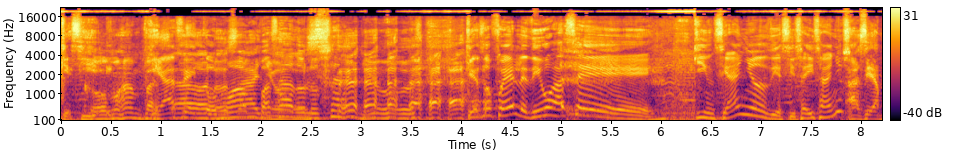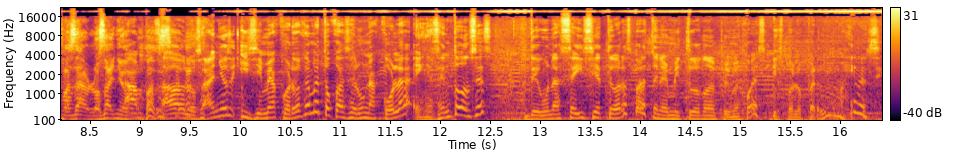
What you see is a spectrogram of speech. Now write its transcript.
que sí, ¿Cómo han que pasado ¿cómo los han años? pasado los años. que eso fue, les digo, hace 15 años, 16 años. Así ha pasado los años. Han pasado los años y sí me acuerdo que me tocó hacer una cola en ese entonces de unas 6, 7 horas para tener mi turno de primer juez. Y después lo perdí, imagínense.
